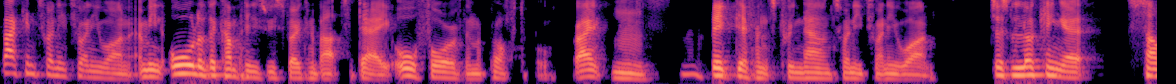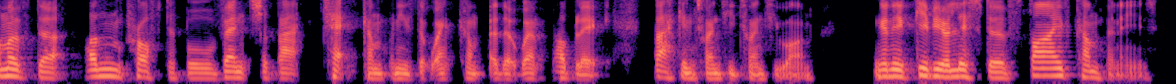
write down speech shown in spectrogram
back in 2021, I mean, all of the companies we've spoken about today, all four of them are profitable, right? Mm. Big difference between now and 2021. Just looking at some of the unprofitable venture-backed tech companies that went com- that went public back in 2021 I'm going to give you a list of five companies.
